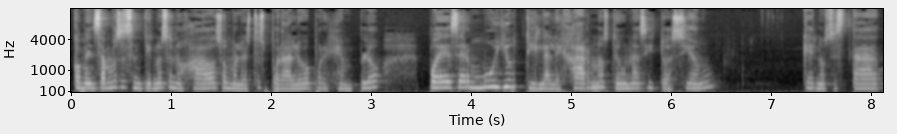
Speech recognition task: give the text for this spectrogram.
comenzamos a sentirnos enojados o molestos por algo, por ejemplo, puede ser muy útil alejarnos de una situación que nos está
